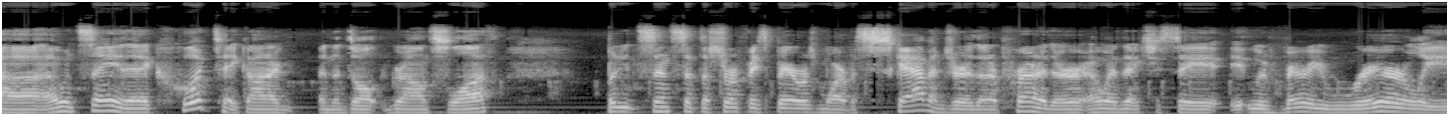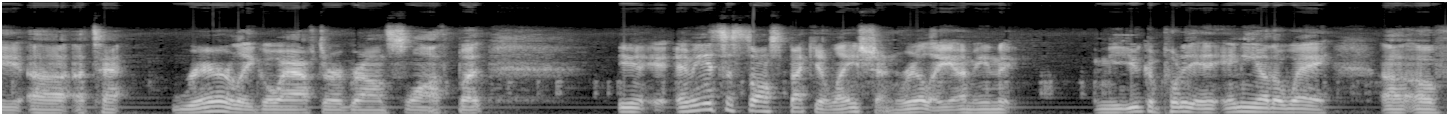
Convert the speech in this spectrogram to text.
uh, I would say that it could take on a, an adult ground sloth. But it, since that the short-faced bear was more of a scavenger than a predator, I would actually say it would very rarely uh, attack, rarely go after a ground sloth. But I mean, it's just all speculation, really. I mean, I mean you could put it in any other way uh, of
